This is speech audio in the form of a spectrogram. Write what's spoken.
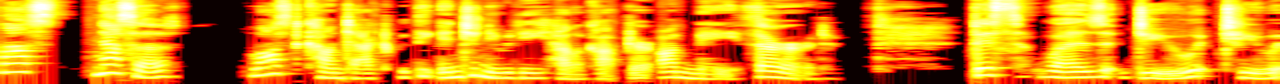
Last, NASA lost contact with the Ingenuity helicopter on May 3rd. This was due to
